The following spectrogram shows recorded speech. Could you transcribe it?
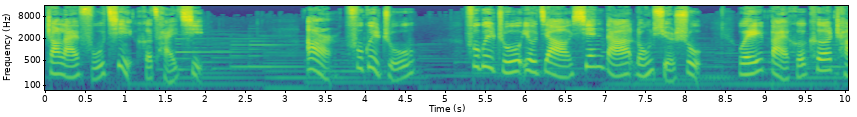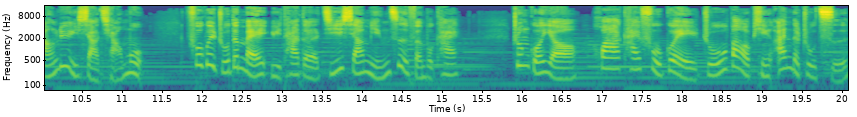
招来福气和财气。二、富贵竹，富贵竹又叫仙达龙血树，为百合科常绿小乔木。富贵竹的美与它的吉祥名字分不开。中国有“花开富贵，竹报平安”的祝词。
